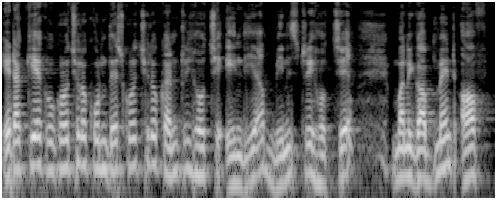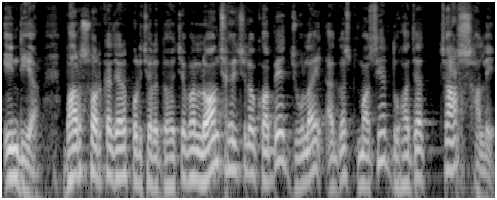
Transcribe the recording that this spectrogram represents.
এটা কে করেছিল? কোন দেশ করেছিল? কান্ট্রি হচ্ছে ইন্ডিয়া মিনিস্ট্রি হচ্ছে মানে গভর্নমেন্ট অফ ইন্ডিয়া ভারত সরকার যারা পরিচালিত হয়েছে এবং লঞ্চ হয়েছিল কবে? জুলাই, আগস্ট মাসের দু হাজার চার সালে।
